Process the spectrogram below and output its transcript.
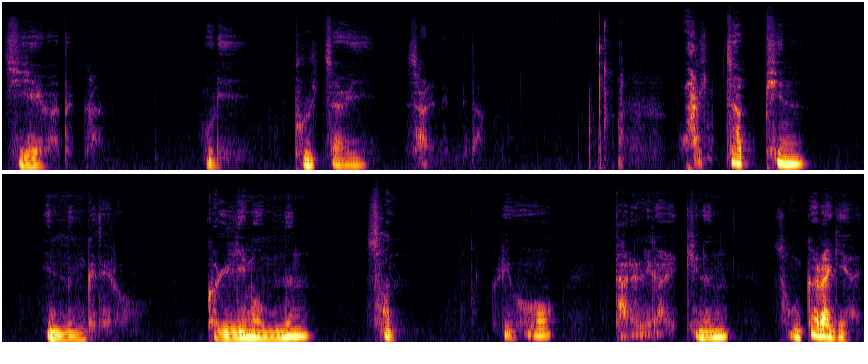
지혜 가득한 우리 불자의 삶입니다. 활짝 핀 있는 그대로 걸림없는 손 그리고 달을 가리키는 손가락이 아닌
